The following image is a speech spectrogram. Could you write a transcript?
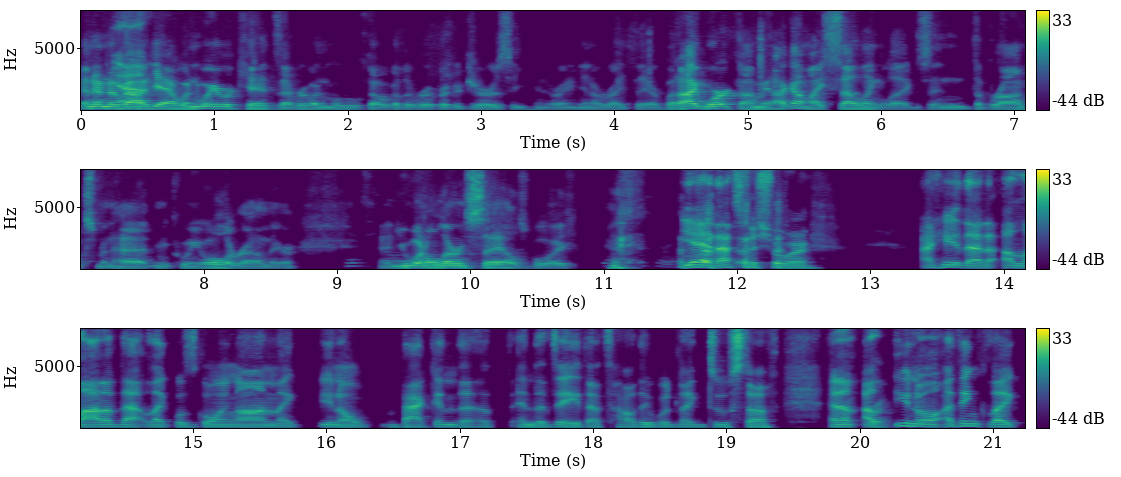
And then about Yeah. yeah, when we were kids, everyone moved over the river to Jersey, right? You know, right there. But I worked. I mean, I got my selling legs in the Bronx, Manhattan, Queen, all around there. And you want to learn sales, boy? yeah, that's for sure. I hear that a lot of that like was going on like you know back in the in the day that's how they would like do stuff and uh, Right. you know I think like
